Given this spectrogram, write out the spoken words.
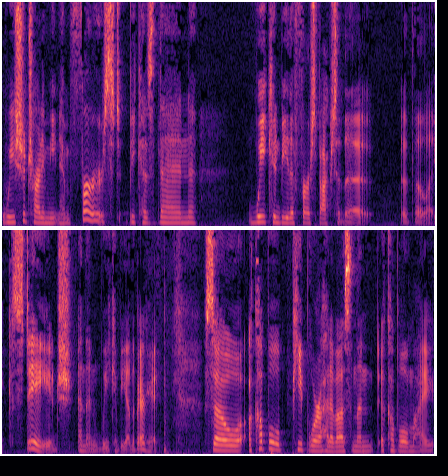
we should try to meet him first because then we can be the first back to the the like stage and then we can be on the barricade. So a couple people were ahead of us and then a couple of my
